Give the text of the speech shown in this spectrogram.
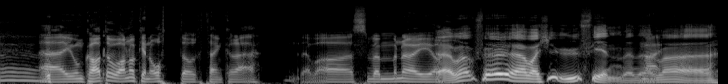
Eh, Jon Cato var nok en åtter, tenker jeg. Det var svømmende øyer. Jeg var, før, jeg var ikke ufin, men jeg var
